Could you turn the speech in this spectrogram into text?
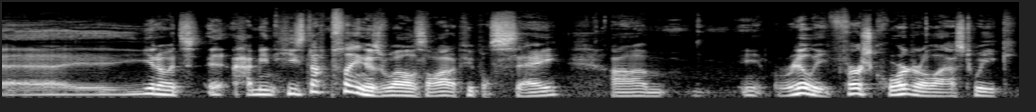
uh, you know, it's I mean he's not playing as well as a lot of people say. Um, really, first quarter last week,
